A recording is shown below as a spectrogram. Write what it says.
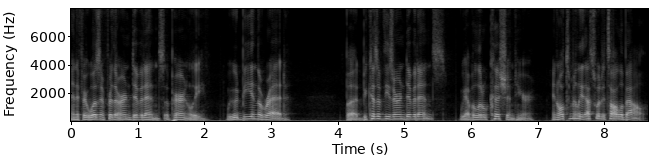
And if it wasn't for the earned dividends, apparently, we would be in the red. But because of these earned dividends, we have a little cushion here. And ultimately, that's what it's all about.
